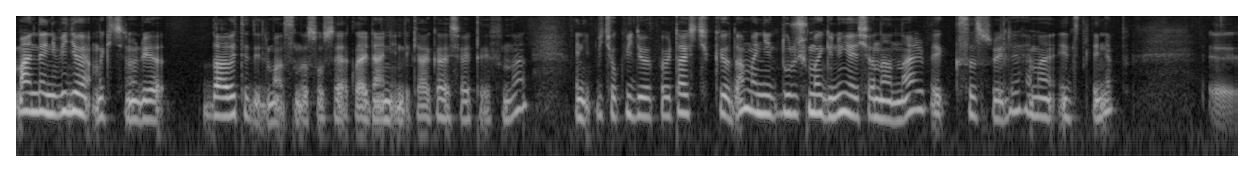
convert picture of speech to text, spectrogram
ben de hani video yapmak için oraya davet edildim aslında Sosyal Haklar Derneği'ndeki arkadaşlar tarafından. Hani birçok video röportaj çıkıyordu ama hani duruşma günü yaşananlar ve kısa süreli hemen editlenip e,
